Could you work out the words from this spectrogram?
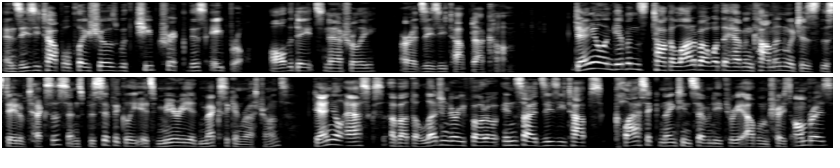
and ZZ Top will play shows with Cheap Trick this April. All the dates, naturally, are at zztop.com. Daniel and Gibbons talk a lot about what they have in common, which is the state of Texas, and specifically its myriad Mexican restaurants. Daniel asks about the legendary photo inside ZZ Top's classic 1973 album Tres Hombres,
